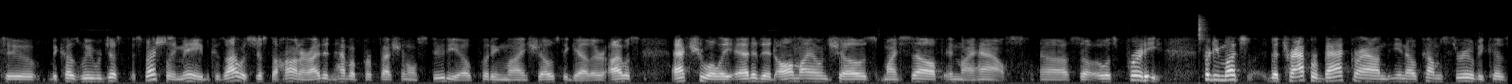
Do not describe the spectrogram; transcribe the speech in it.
to because we were just, especially me, because I was just a hunter. I didn't have a professional studio putting my shows together. I was actually edited all my own shows myself in my house. Uh, so it was pretty, pretty much the trapper background, you know, comes through because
